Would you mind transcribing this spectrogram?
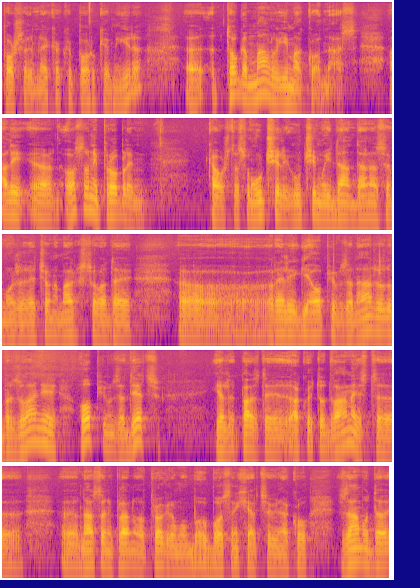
pošaljem nekakve poruke mira. E, toga malo ima kod nas. Ali e, osnovni problem, kao što smo učili, učimo i dan danas se može reći ona Marksova da je e, religija opijum za narod, obrazovanje je opijum za djecu. Jer, pazite, ako je to 12 nastavni planova programu u Bosni i Hercegovini, ako znamo da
